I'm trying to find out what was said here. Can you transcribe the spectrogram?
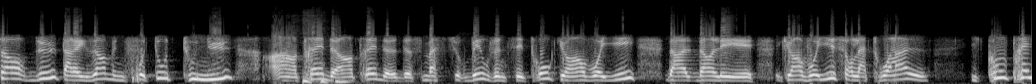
sort d'eux, par exemple, une photo tout nu en train de, en train de, se masturber ou je ne sais trop, qui ont envoyé dans, dans les, ont envoyé sur la toile ils comprennent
